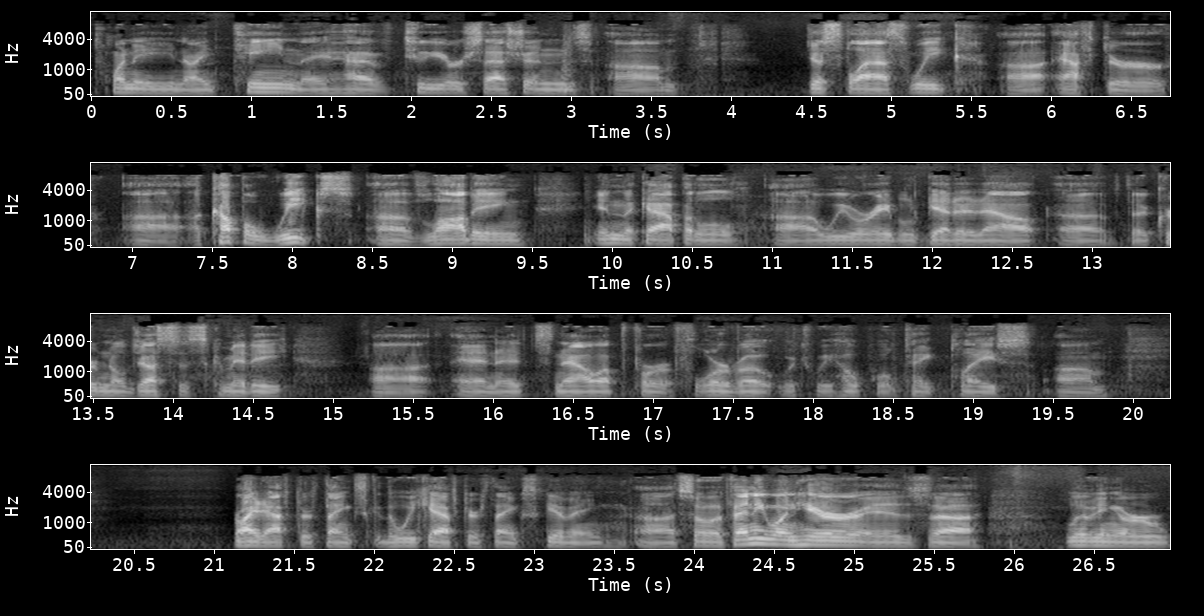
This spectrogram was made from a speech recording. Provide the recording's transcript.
2019. They have two-year sessions. Um, just last week, uh, after uh, a couple weeks of lobbying in the Capitol, uh, we were able to get it out of the Criminal Justice Committee, uh, and it's now up for a floor vote, which we hope will take place um, right after Thanks, the week after Thanksgiving. Uh, so if anyone here is uh, living or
